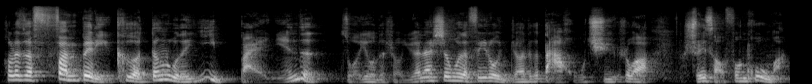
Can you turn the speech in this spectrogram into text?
后来在范贝里克登陆的一百年的左右的时候，原来生活在非洲，你知道这个大湖区是吧？水草丰厚嘛，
